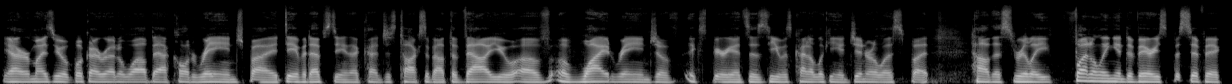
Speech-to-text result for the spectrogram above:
Yeah, it reminds me of a book I read a while back called Range by David Epstein that kind of just talks about the value of a wide range of experiences. He was kind of looking at generalists, but how this really funneling into very specific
